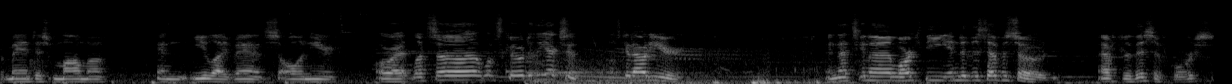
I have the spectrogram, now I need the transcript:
the Mantis Mama, and Eli Vance all in here. Alright, let's uh let's go to the exit. Let's get out of here. And that's gonna mark the end of this episode. After this, of course.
